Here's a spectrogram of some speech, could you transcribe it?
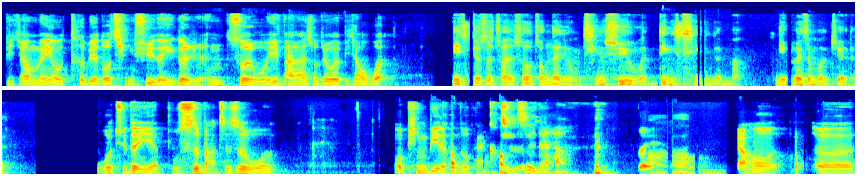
比较没有特别多情绪的一个人，所以我一般来说就会比较稳。你就是传说中那种情绪稳定型人吗？你会这么觉得？我觉得也不是吧，只是我我屏蔽了很多感控制的好。对，然后呃，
